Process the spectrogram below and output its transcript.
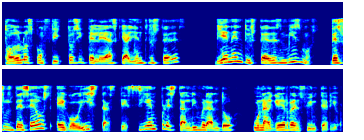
todos los conflictos y peleas que hay entre ustedes? Vienen de ustedes mismos, de sus deseos egoístas que siempre están librando una guerra en su interior.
